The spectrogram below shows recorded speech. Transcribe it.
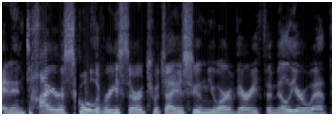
an entire school of research which i assume you are very familiar with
